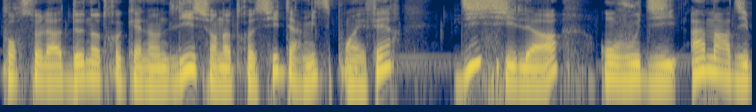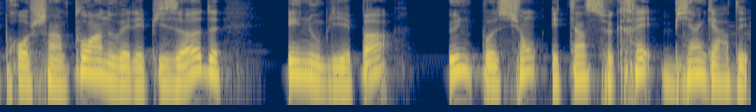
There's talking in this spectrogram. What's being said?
pour cela de notre calendrier sur notre site hermits.fr. D'ici là, on vous dit à mardi prochain pour un nouvel épisode et n'oubliez pas, une potion est un secret bien gardé.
